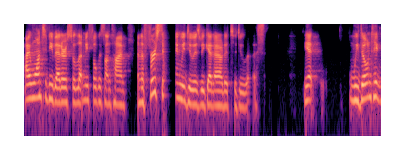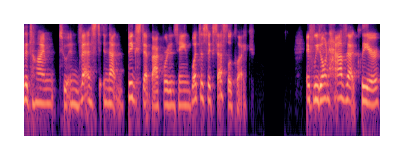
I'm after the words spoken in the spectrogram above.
I want to be better. So let me focus on time. And the first thing we do is we get out a to do list. Yet we don't take the time to invest in that big step backward and saying, what does success look like? If we don't have that clear,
